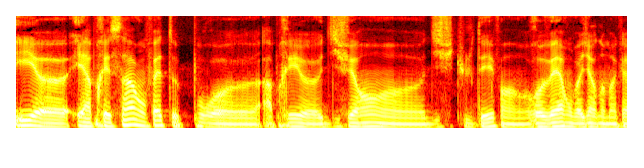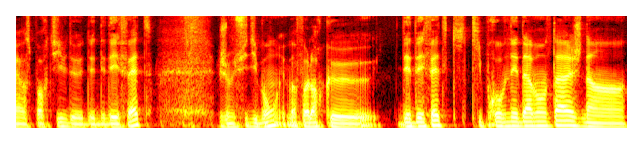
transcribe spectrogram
Euh, et, après ça, en fait, pour euh, après euh, différentes difficultés, enfin revers, on va dire dans ma carrière sportive, des défaites, je me suis dit bon, il va falloir que des défaites qui, provenaient davantage d'un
